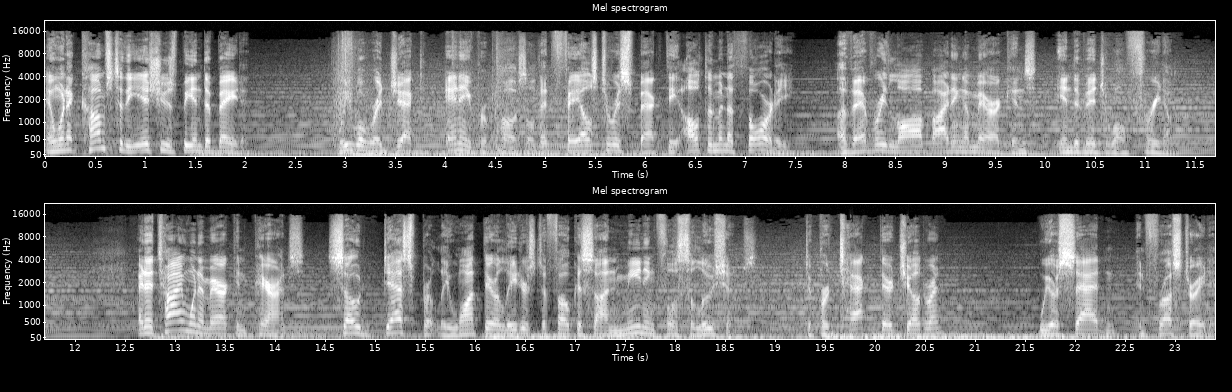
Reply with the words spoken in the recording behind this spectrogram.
And when it comes to the issues being debated, we will reject any proposal that fails to respect the ultimate authority of every law abiding American's individual freedom. At a time when American parents so desperately want their leaders to focus on meaningful solutions to protect their children, we are saddened and frustrated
